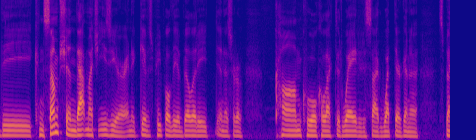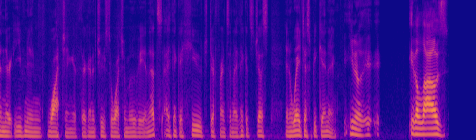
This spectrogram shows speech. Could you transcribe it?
the consumption that much easier, and it gives people the ability in a sort of calm, cool, collected way to decide what they're going to spend their evening watching if they're going to choose to watch a movie. And that's, I think, a huge difference. And I think it's just, in a way, just beginning. You know, it, it allows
